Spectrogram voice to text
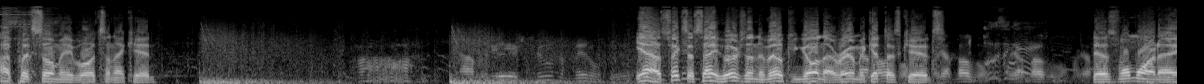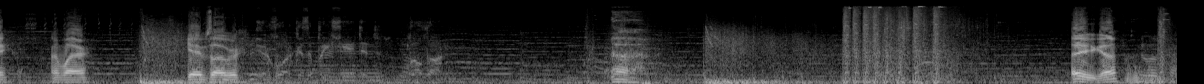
I put so many bullets on that kid. Ah, Nah, but dude, he- there's two in the middle. Yeah, I was fixing to say, whoever's in the middle can go in that room and get those both of 'em. kids. I got both of them. I got both of them. I got There's one more in A. And where? Game's over. Your work is appreciated. Well done. Ah. there you go. both of them.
